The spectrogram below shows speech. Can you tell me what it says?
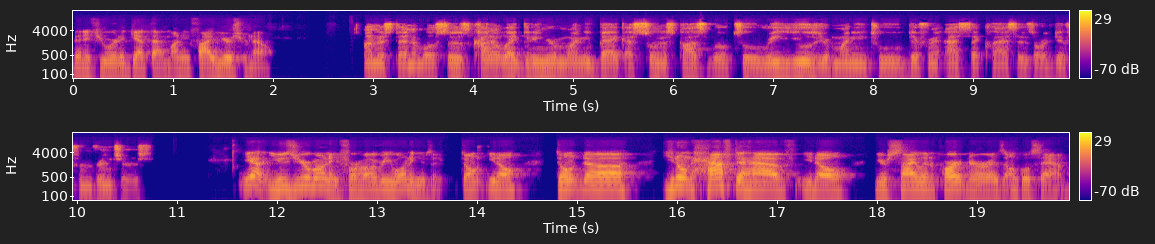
than if you were to get that money five years from now. Understandable. So it's kind of like getting your money back as soon as possible to reuse your money to different asset classes or different ventures yeah use your money for however you want to use it don't you know don't uh you don't have to have you know your silent partner as uncle sam.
